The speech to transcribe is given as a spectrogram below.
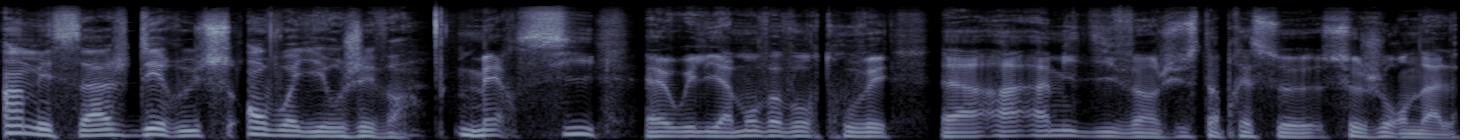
un message des Russes envoyé au G20. Merci euh, William. On va vous retrouver euh, à, midi 20, juste après ce journal.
